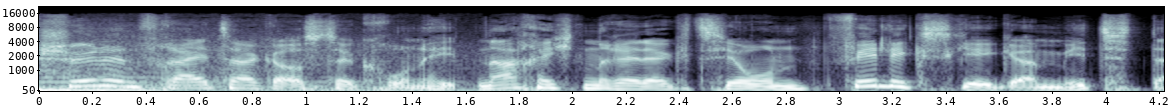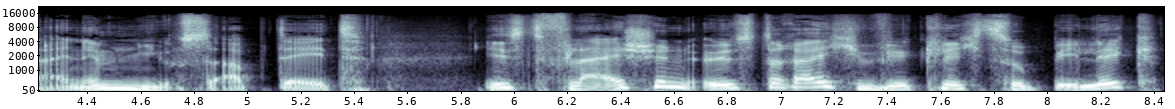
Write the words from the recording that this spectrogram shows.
Schönen Freitag aus der Krone Hit Nachrichtenredaktion. Felix Jäger mit deinem News Update. Ist Fleisch in Österreich wirklich zu billig?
